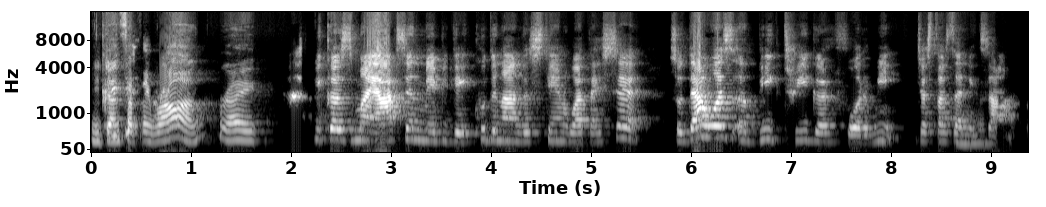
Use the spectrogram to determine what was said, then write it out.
you done something wrong right. Because my accent maybe they couldn't understand what i said. So that was a big trigger for me just as an mm-hmm. example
